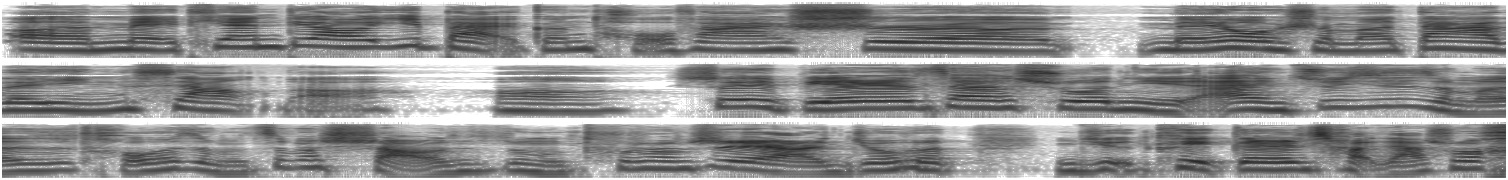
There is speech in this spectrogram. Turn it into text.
呃，每天掉一百根头发是没有什么大的影响的。嗯，所以别人在说你，哎，你最近怎么头发怎么这么少？你怎么秃成这样？你就会，你就可以跟人吵架说，哼，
